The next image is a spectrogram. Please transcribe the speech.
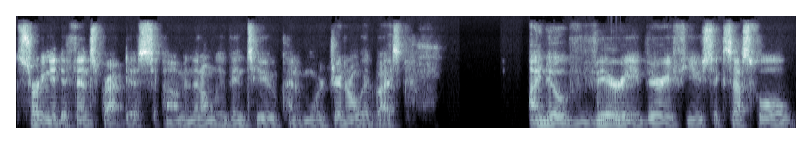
starting a defense practice, um, and then I'll move into kind of more general advice. I know very, very few successful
